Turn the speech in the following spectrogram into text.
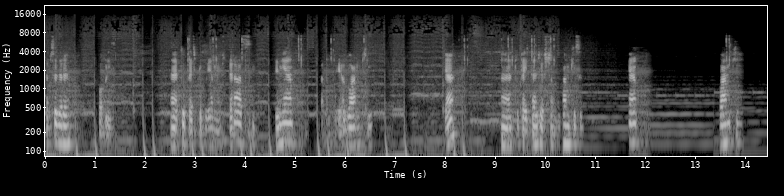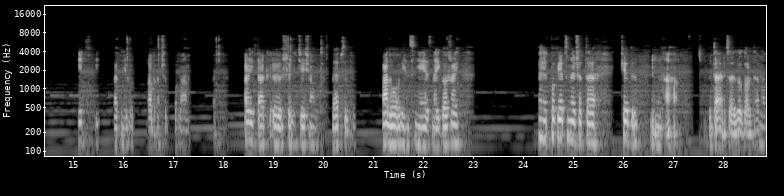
Klepsydry poblisko. E, tutaj spróbujemy jeszcze raz. Nie. Tutaj odłamki. Nie. E, tutaj też jeszcze odłamki sobie. Odłamki. Nic i tak nie rzucę. Dobra, przeprowadzamy. Ale i tak y, 60 lepsy padło, więc nie jest najgorzej. E, powiedzmy, że te 7. mm, Aha, pytałem całego golda. No,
